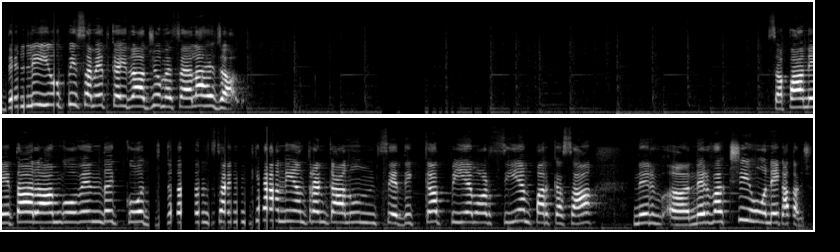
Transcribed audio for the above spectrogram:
दिल्ली यूपी समेत कई राज्यों में फैला है जाल। सपा नेता राम गोविंद को जनसंख्या नियंत्रण कानून से दिक्कत पीएम और सीएम पर कसा निर्व, निर्वक्षी होने का तंज।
